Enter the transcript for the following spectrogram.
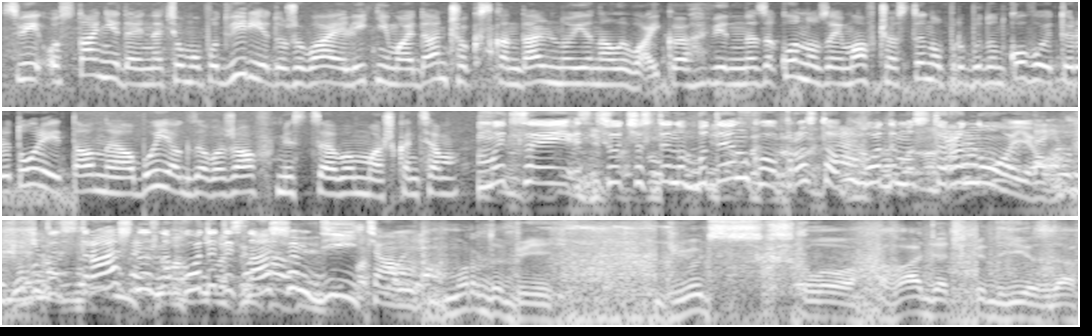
Свій останній день на цьому подвір'ї доживає літній майданчик скандальної наливайки. Він незаконно займав частину прибудинкової території та неабияк заважав місцевим мешканцям. Ми цей цю частину будинку просто обходимо стороною. Тут страшно знаходитись нашим дітям. Мордобій, б'ють скло, гадять в під'їздах.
